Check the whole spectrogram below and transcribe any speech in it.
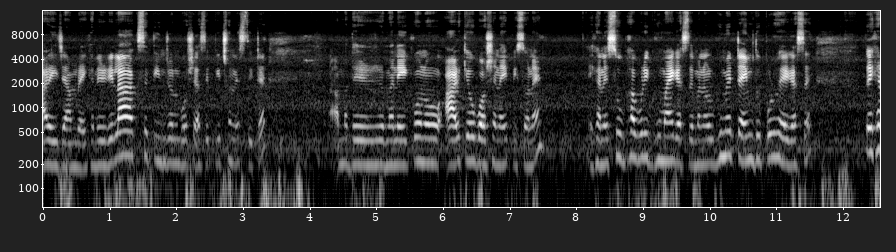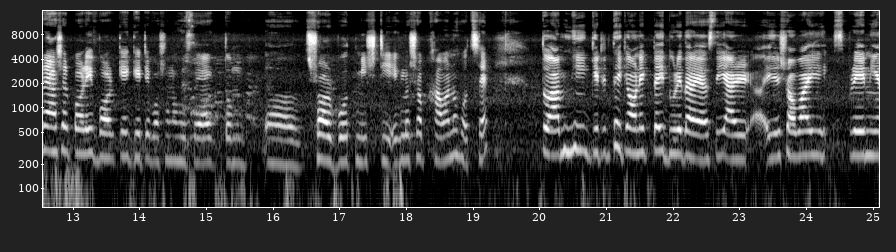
আর এই যে আমরা এখানে রিল্যাক্সে তিনজন বসে আছি পিছনের সিটে আমাদের মানে কোনো আর কেউ বসে নাই পিছনে। এখানে সুভাবুড়ি ঘুমায় গেছে মানে ওর ঘুমের টাইম দুপুর হয়ে গেছে। তো এখানে আসার পরেই বরকে গেটে বসানো হয়েছে, একদম শরবত, মিষ্টি, এগুলো সব খাওয়ানো হচ্ছে। তো আমি গেটের থেকে অনেকটাই দূরে দাঁড়ায় আছি আর এই যে সবাই স্প্রে নিয়ে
